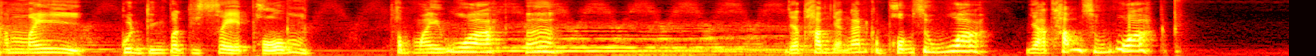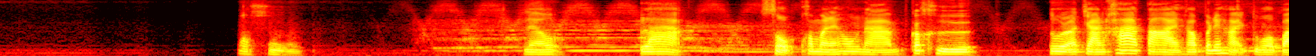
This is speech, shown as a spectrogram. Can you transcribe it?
ทำไมคุณถึงปฏิเสธผมทำไมวะฮะอย่าทำอย่างนั้นกับผมสิวะอย่าทำสิวะโอ้โหแล้วลากศพเข้ามาในห้องน้ำก็คือโดนอาจารย์ฆ่าตายครับไม่ได้หายตัวไป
